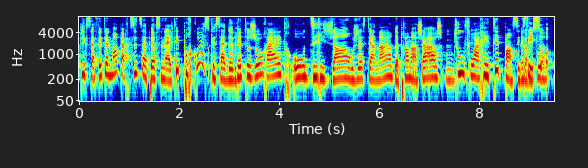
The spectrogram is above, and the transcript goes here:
puis que ça fait tellement partie de sa personnalité. Pourquoi est-ce que ça devrait toujours être aux dirigeants, aux gestionnaires de prendre en charge mm. tout? faut arrêter de penser comme ça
